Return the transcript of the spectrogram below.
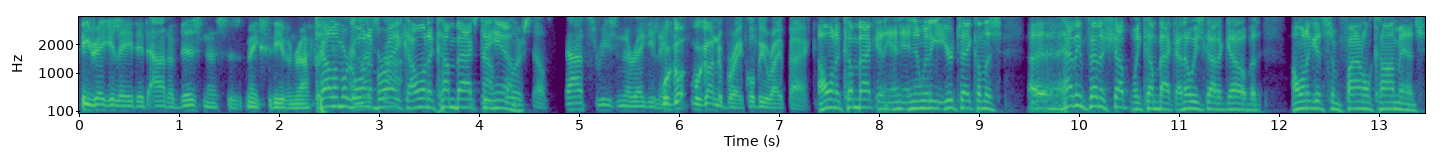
be regulated out of business is, makes it even rougher. Tell them we're going to break. Not, I want to come back to him. Ourselves. That's the reason they're regulated. We're, go, we're going to break. We'll be right back. I want to come back and, and, and I'm going to get your take on this. Uh, have him finish up when we come back. I know he's got to go, but I want to get some final comments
